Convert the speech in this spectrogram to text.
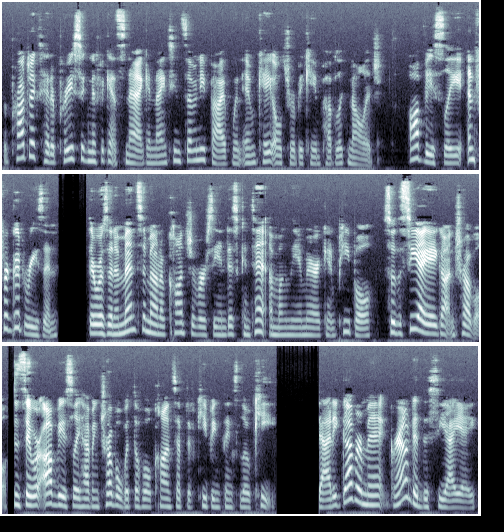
the project hit a pretty significant snag in 1975 when MK Ultra became public knowledge. Obviously, and for good reason, there was an immense amount of controversy and discontent among the American people, so the CIA got in trouble, since they were obviously having trouble with the whole concept of keeping things low key. Daddy government grounded the CIA,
